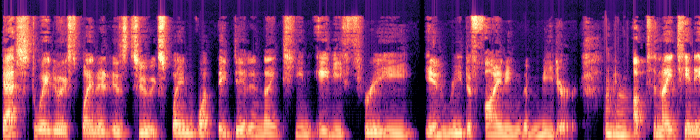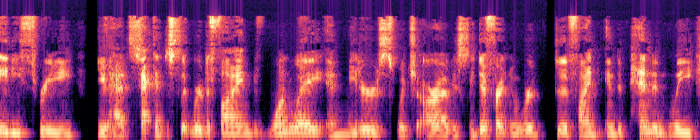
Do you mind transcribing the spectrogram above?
best way to explain it is to explain what they did in 1983 in redefining the meter. Mm-hmm. Up to 1983, you had seconds that were defined one way and meters, which are obviously different and were defined independently.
